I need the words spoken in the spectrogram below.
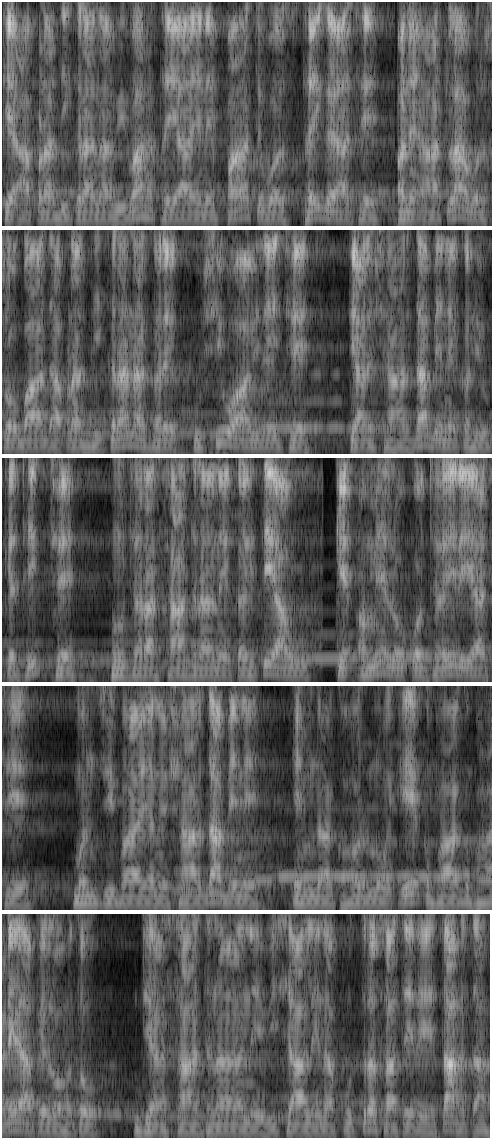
કે આપણા દીકરાના વિવાહ થયા એને પાંચ વર્ષ થઈ ગયા છે અને આટલા વર્ષો બાદ આપણા દીકરાના ઘરે ખુશીઓ આવી રહી છે. ત્યારે શારદાબેને કહ્યું કે, ઠીક છે હું જરા સાધનાને કહેતી આવું કે અમે લોકો જઈ રહ્યા છીએ. મનજીભાઈ અને શારદાબેને એમના ઘરનો એક ભાગ ભાડે આપેલો હતો, જ્યાં સાધના અને વિશાલ એના પુત્ર સાથે રહેતા હતા.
